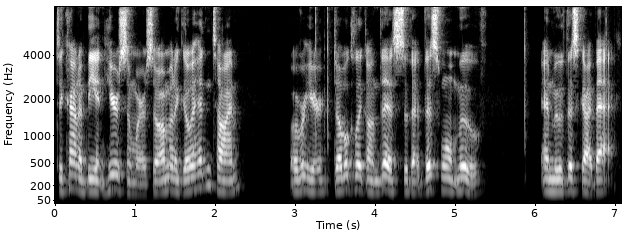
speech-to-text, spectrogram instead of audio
to kind of be in here somewhere. So I'm going to go ahead and time over here, double click on this so that this won't move, and move this guy back.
